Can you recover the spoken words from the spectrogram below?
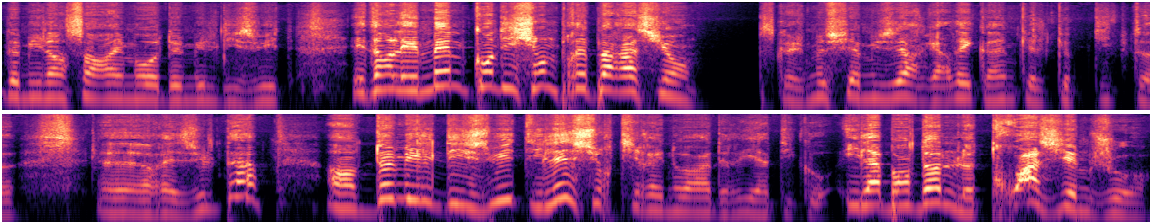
de Milan-San Remo 2018. Et dans les mêmes conditions de préparation. Parce que je me suis amusé à regarder quand même quelques petits résultats. En 2018, il est sur Tirreno Adriatico. Il abandonne le troisième jour.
